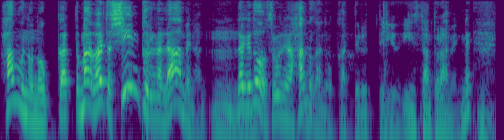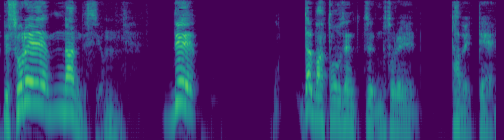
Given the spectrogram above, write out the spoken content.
ハムの乗っかった、まあ割とシンプルなラーメンなん、うん、だけど、それにはハムが乗っかってるっていうインスタントラーメンね。うん、で、それなんですよ。で、だまあ当然、それ食べて、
